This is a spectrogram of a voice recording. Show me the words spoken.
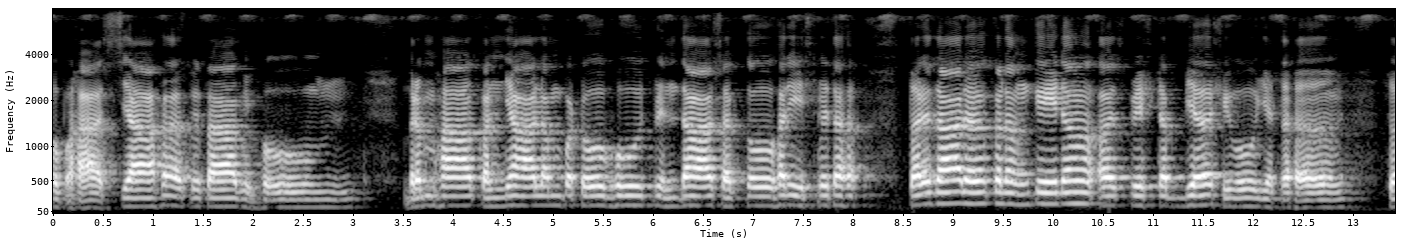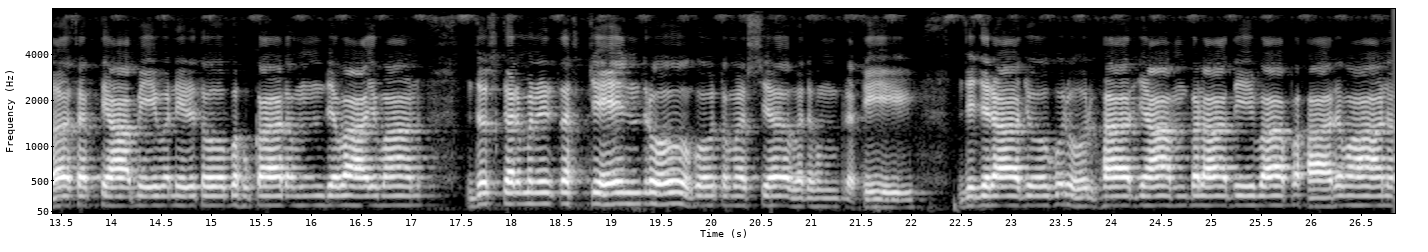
उपहास्या कृता विभू। ब्रह्मा कन्यालंपटो भूत वृंदाशक्तो हरिस्मृत परदार कलंकेन अस्पृष्टभ्य शिवो यतः। स्वशक्त्यामेव निरतो बहुकालं व्यवायमान दुष्कर्म निरतश्चेन्द्रो गौतमस्य वधुं प्रति। द्विजराजो गुरुर्भार्यां बलादेवापहारवान्।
